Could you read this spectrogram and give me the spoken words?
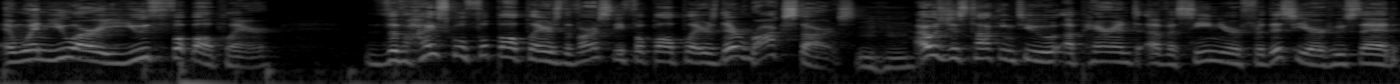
And when you are a youth football player, the high school football players, the varsity football players, they're rock stars. Mm-hmm. I was just talking to a parent of a senior for this year who said,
